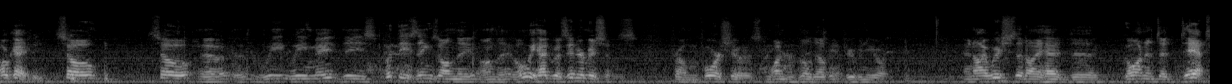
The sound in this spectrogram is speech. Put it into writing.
okay, so, so, uh, we, we made these, put these things on the, on the, all we had was intermissions from four shows, one from Philadelphia and three from New York. And I wish that I had uh, gone into debt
